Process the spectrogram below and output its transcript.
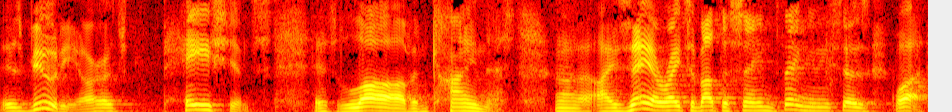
is beauty, or it's patience, it's love and kindness. Uh, Isaiah writes about the same thing, and he says, What?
